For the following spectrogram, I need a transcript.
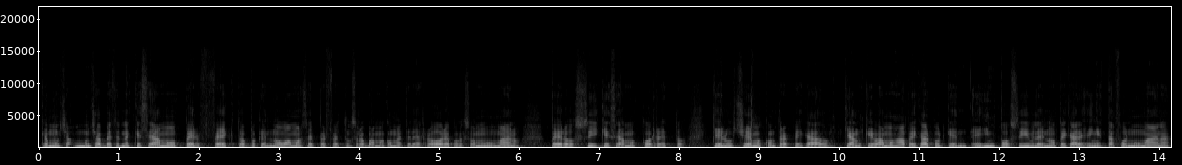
que muchas muchas veces no es que seamos perfectos, porque no vamos a ser perfectos, nosotros vamos a cometer errores porque somos humanos, pero sí que seamos correctos, que luchemos contra el pecado, que aunque vamos a pecar, porque es imposible no pecar en esta forma humana,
